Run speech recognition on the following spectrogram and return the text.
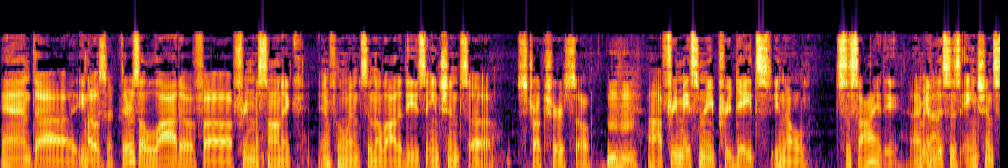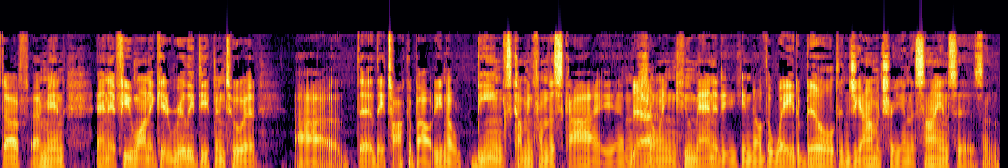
and uh, you know, there's a lot of uh, Freemasonic influence in a lot of these ancient uh, structures. So Mm-hmm. uh, Freemasonry predates, you know, society. I mean, Yeah. this is ancient stuff. I mean, and if you want to get really deep into it, uh, they, they talk about you know beings coming from the sky and Yeah. showing humanity, you know, the way to build and geometry and the sciences and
